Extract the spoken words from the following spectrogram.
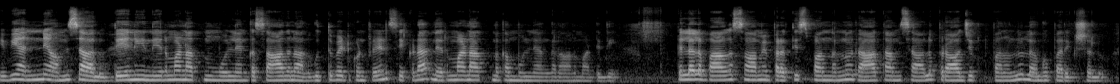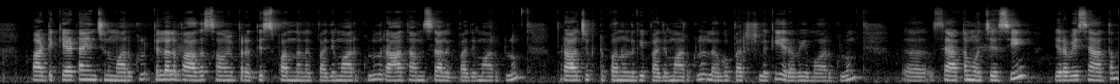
ఇవి అన్ని అంశాలు. దేనికి నిర్మాణాత్మక మూల్యాంక సాధనాలు? గుర్తుపెట్టుకోండి ఫ్రెండ్స్ ఇక్కడ నిర్మాణాత్మక మూల్యాంకనం అనమాట ఇది. పిల్లల భాగస్వామ్య ప్రతిస్పందనలు రాత అంశాలు ప్రాజెక్ట్ పనులు లఘు పరీక్షలు. వాటి కేటాయించిన మార్కులు పిల్లల భాగస్వామ్య ప్రతిస్పందనలకు పది మార్కులు రాత అంశాలకు పది మార్కులు ప్రాజెక్టు పనులకి పది మార్కులు లఘు పరీక్షలకి ఇరవై మార్కులు. శాతం వచ్చేసి ఇరవై శాతం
